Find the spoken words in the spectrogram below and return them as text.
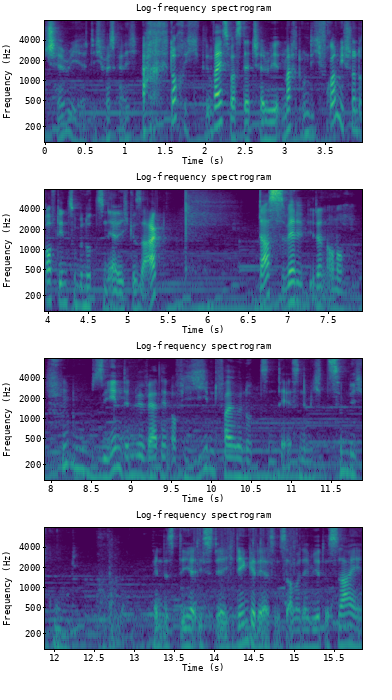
Chariot. Ich weiß gar nicht. Ach, doch, ich weiß, was der Chariot macht und ich freue mich schon drauf, den zu benutzen, ehrlich gesagt. Das werdet ihr dann auch noch früh sehen, denn wir werden den auf jeden Fall benutzen. Der ist nämlich ziemlich gut. Wenn es der ist, der ich denke, der es ist, aber der wird es sein.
